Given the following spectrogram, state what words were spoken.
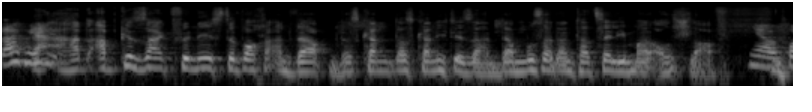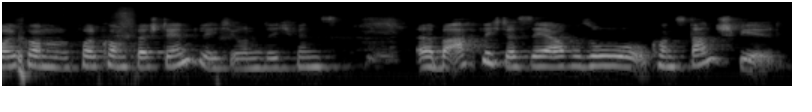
er hat abgesagt für nächste Woche Antwerpen. Das kann, das kann ich dir sagen. Da muss er dann tatsächlich mal ausschlafen. Ja, vollkommen, vollkommen verständlich. Und ich finde es äh, beachtlich, dass er auch so konstant spielt.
